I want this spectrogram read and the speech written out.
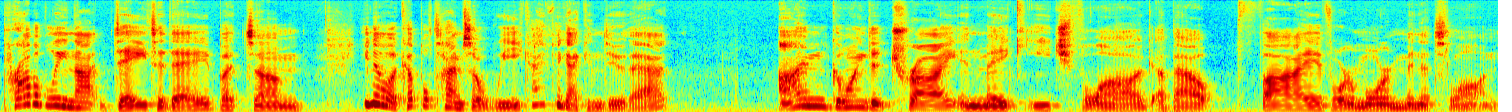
Probably not day to day, but, um, you know, a couple times a week, I think I can do that. I'm going to try and make each vlog about five or more minutes long.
